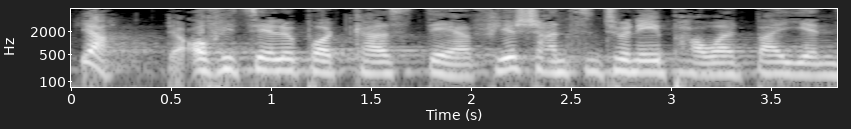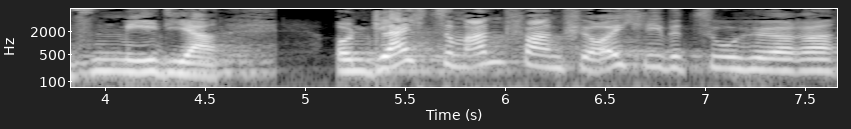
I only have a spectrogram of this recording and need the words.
Ja, der offizielle Podcast der Vier-Schanzentournee powered by Jensen Media. Und gleich zum Anfang für euch, liebe Zuhörer,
